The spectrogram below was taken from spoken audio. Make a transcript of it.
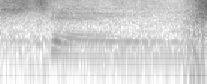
Change.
